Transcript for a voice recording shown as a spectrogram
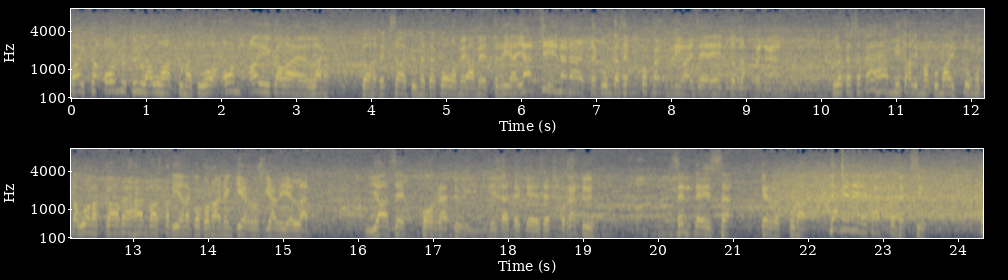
paikka on kyllä uhattuna, tuo on aika lähellä. 83 metriä ja siinä näette kuinka Seppo karriaisee heittonsa perään. Kyllä tässä vähän mitalin maistuu, mutta huomatkaa vähän vasta vielä kokonainen kierros jäljellä. Ja Seppo Räty. Mitä tekee Seppo Räty? Senteissä kerrottuna ja menee kakkoseksi. 82-90.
